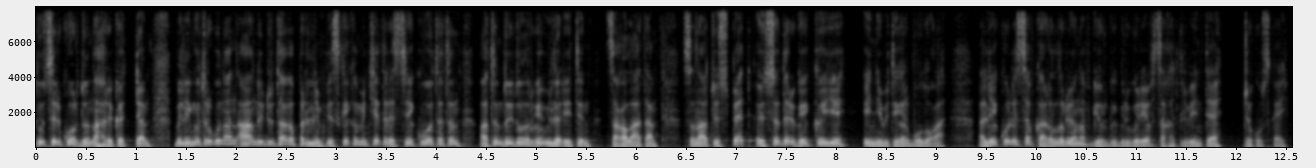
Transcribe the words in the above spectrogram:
тұс рекордын ахыры көтті. Біліңі тұрғынан ан дүйдутағы паралимпийский комитет Россия квотатын атын дойдоларға үлер етін сағалаты. Санат үспет өсі дұрғы күйі әнне бітігер болуға. Олег Колесов, Карл Ларионов, Георгий Григорьев, Сахат Львенте, Джаковскай.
